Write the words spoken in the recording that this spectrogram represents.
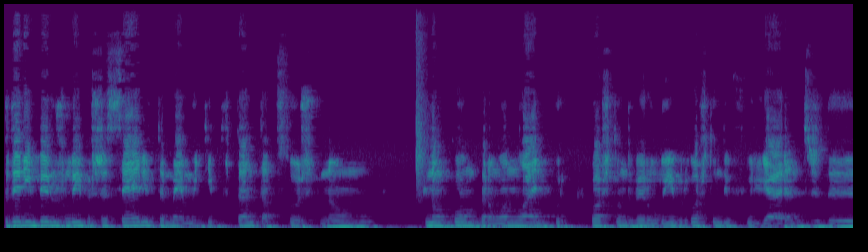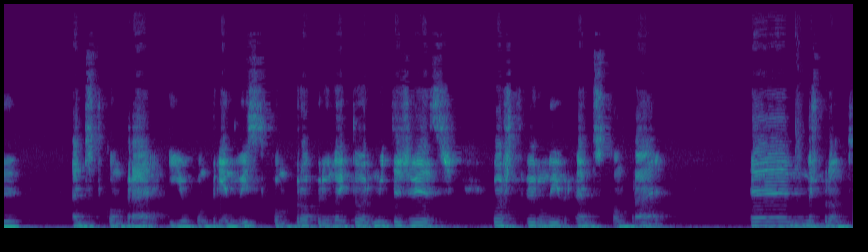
poderem ver os livros a sério, também é muito importante. Há pessoas que não, que não compram online porque gostam de ver o livro, gostam de o folhear antes de, antes de comprar, e eu compreendo isso, como próprio leitor, muitas vezes gosto de ver o livro antes de comprar. Uh, mas pronto,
